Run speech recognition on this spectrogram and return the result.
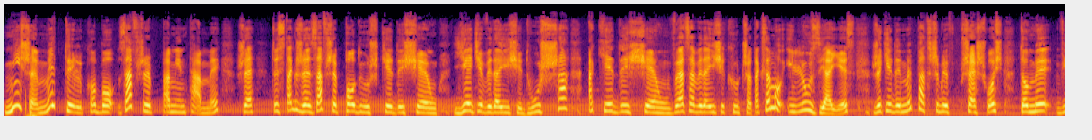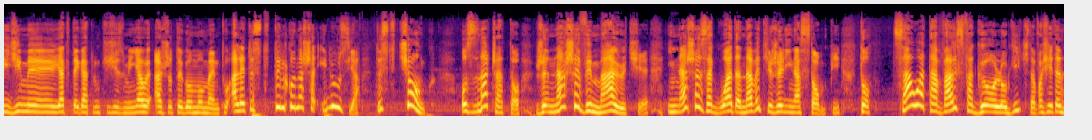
nisze. My tylko, bo zawsze pamiętamy, że to jest tak, że zawsze podróż, kiedy się jedzie, wydaje się dłuższa, a kiedy się wraca, wydaje się krótsza. Tak samo iluzja jest, że kiedy my patrzymy w przeszłość, to my widzimy, jak te gatunki się zmieniały aż do tego momentu. Ale to jest tylko nasza iluzja. To jest ciąg oznacza to, że nasze wymarcie i nasza zagłada, nawet jeżeli nastąpi, to cała ta warstwa geologiczna, właśnie ten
